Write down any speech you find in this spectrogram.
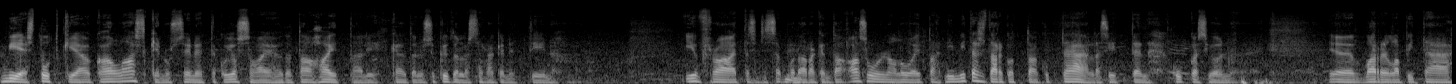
mies tutkija, joka on laskenut sen, että kun jossain aiheutetaan haittaa, eli käytännössä Kytölässä rakennettiin infraa, että sinne voidaan mm. rakentaa asuinalueita, niin mitä se tarkoittaa, kun täällä sitten Kukkasjoen varrella pitää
